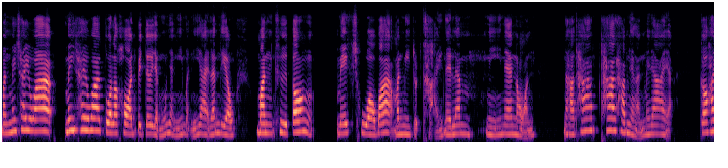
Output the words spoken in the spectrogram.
มันไม่ใช่ว่า ไม่ใช่ว่าตัวละครไปเจออย่างงู้นอย่างนี้เหมือนนิยายเล่มเดียว มันคือต้อง make sure ว่ามันมีจุดขายในเล่มนี้แน่นอนนะคะ ถ้าถ้าทำอย่างนั้นไม่ได้อะก็ให้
